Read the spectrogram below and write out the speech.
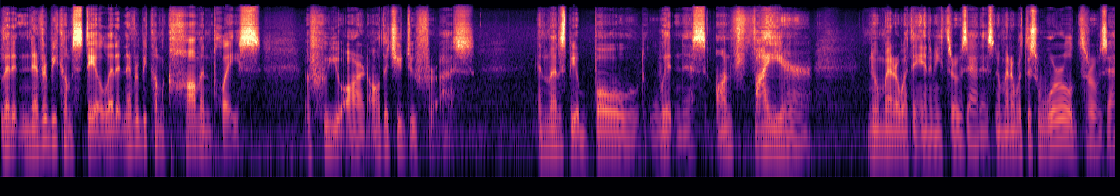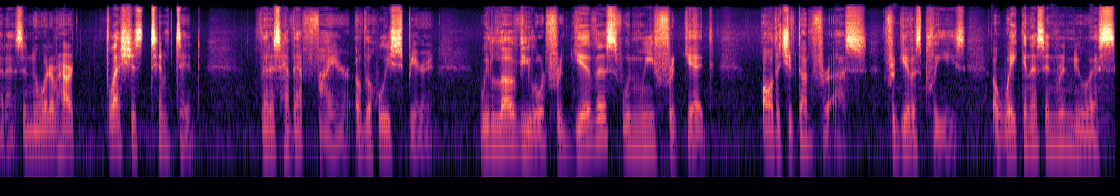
Let it never become stale. Let it never become commonplace of who you are and all that you do for us. And let us be a bold witness on fire, no matter what the enemy throws at us, no matter what this world throws at us, and no matter how our flesh is tempted. Let us have that fire of the Holy Spirit we love you, Lord. Forgive us when we forget all that you've done for us. Forgive us, please. Awaken us and renew us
